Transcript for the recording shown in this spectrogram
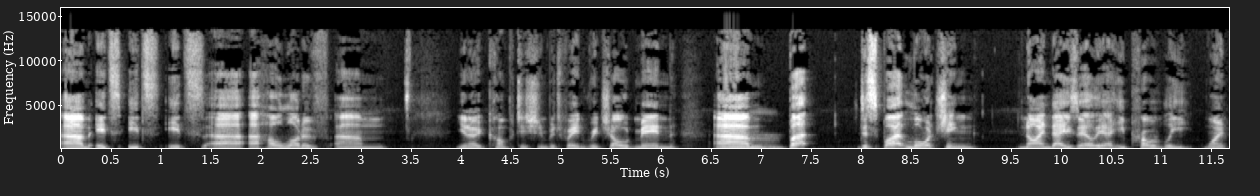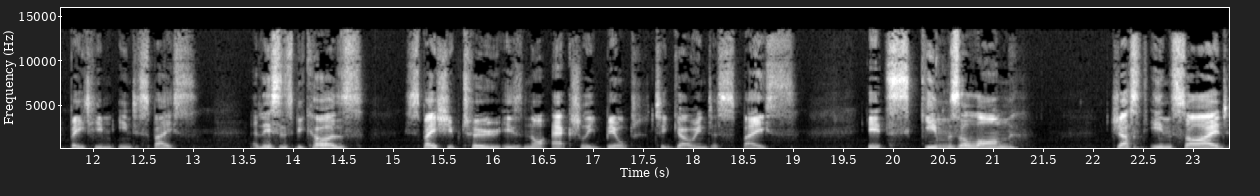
Um, it's it's it's uh, a whole lot of um, you know competition between rich old men. Um, mm. But despite launching nine days earlier, he probably won't beat him into space, and this is because Spaceship Two is not actually built to go into space. It skims along just inside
